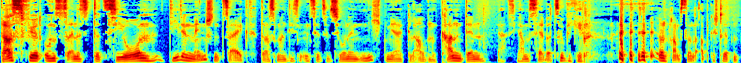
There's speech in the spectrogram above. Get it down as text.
das führt uns zu einer Situation, die den Menschen zeigt, dass man diesen Institutionen nicht mehr glauben kann, denn ja, sie haben es selber zugegeben und haben es dann abgestritten.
